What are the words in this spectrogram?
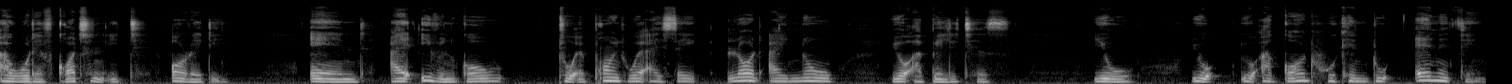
I would have gotten it already. And I even go to a point where I say Lord I know your abilities. You you you are God who can do anything.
